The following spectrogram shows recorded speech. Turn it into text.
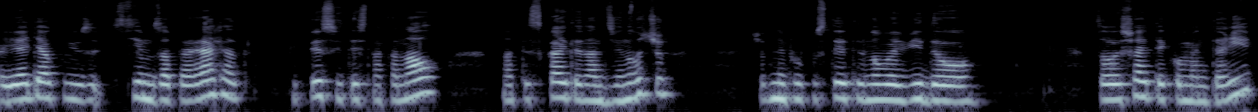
А я дякую всім за перегляд. Підписуйтесь на канал, натискайте на дзвіночок, щоб не пропустити нове відео. Залишайте коментарі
